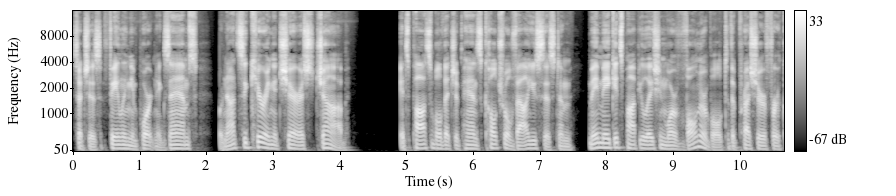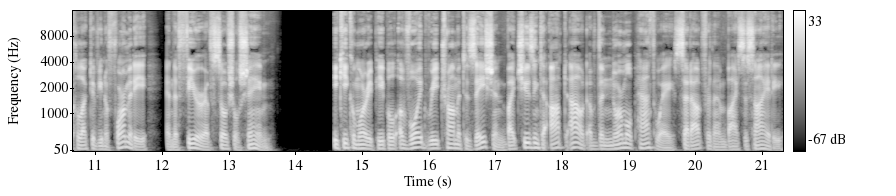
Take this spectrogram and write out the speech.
such as failing important exams or not securing a cherished job. It's possible that Japan's cultural value system may make its population more vulnerable to the pressure for collective uniformity and the fear of social shame. Hikikomori people avoid re traumatization by choosing to opt out of the normal pathway set out for them by society.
